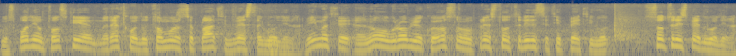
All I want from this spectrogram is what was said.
gospodin Tolski je rekao da to može se platiti 200 godina. Vi imate e, novo groblje koje je osnovno pre 135, go- 135 godina.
